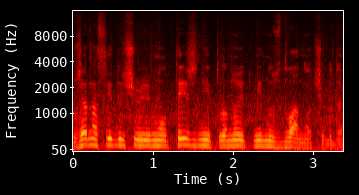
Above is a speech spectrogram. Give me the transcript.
вже на слідуючому тижні планують мінус 2 ночі буде.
